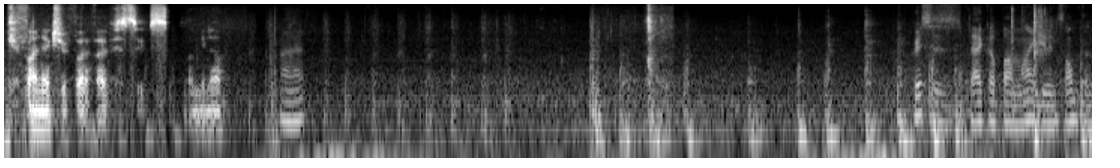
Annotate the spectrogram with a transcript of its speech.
If you find extra 556, let me know. Alright. Chris is back up online doing something.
